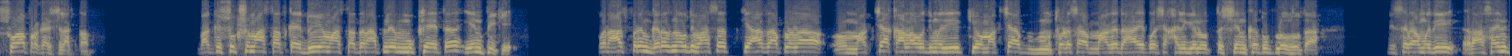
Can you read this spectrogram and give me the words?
सोळा प्रकारचे लागतात. बाकी सूक्ष्म असतात काही दुय्यम असतात आणि आपले मुख्य आहेत एनपीके पण आजपर्यंत गरज नव्हती भासत की आज आपल्याला मागच्या कालावधीमध्ये किंवा मागच्या थोडासा मागे दहा एक वर्षाखाली गेलो तर शेणखत उपलब्ध होता. निसर्गामध्ये रासायनिक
